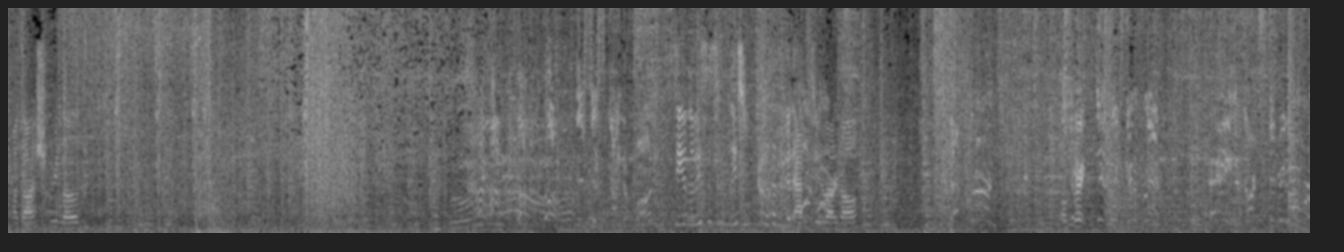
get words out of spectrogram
Oh my gosh, reload. See, Luis is at least has a good attitude about it all. Oh, frick. This thing's gonna flip. Hey, the cart's tipping over.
